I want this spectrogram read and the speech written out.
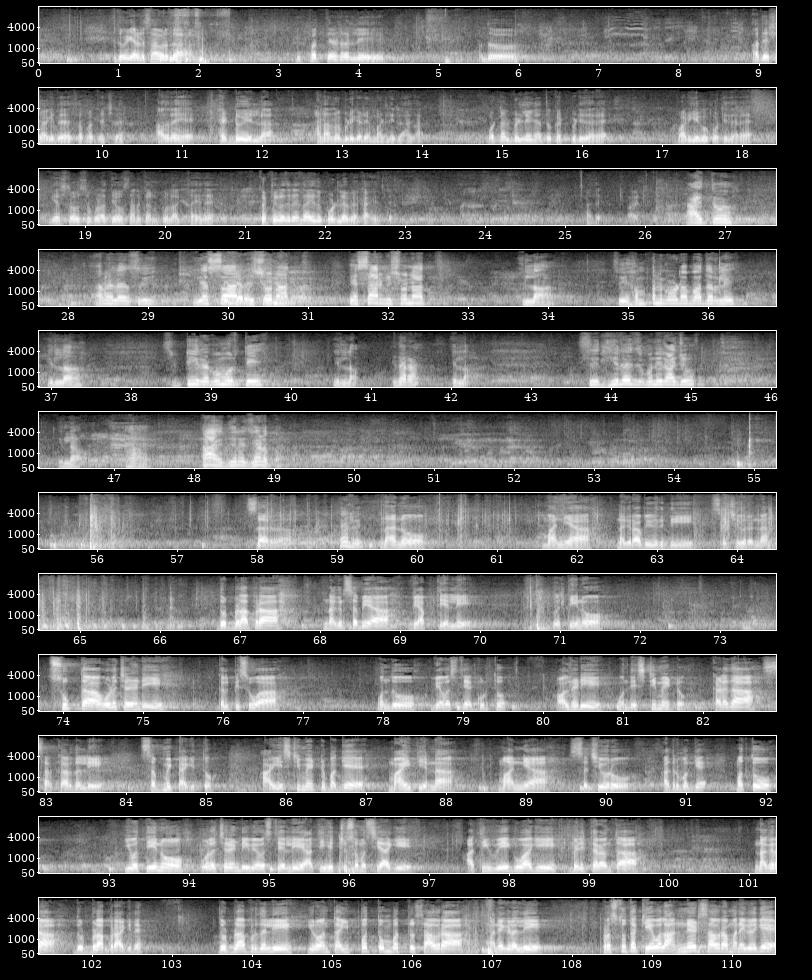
ಇದು ಎರಡು ಸಾವಿರದ ಇಪ್ಪತ್ತೆರಡರಲ್ಲಿ ಒಂದು ಆದೇಶ ಆಗಿದೆ ಸಭಾಧ್ಯಕ್ಷರೇ. ಆದರೆ ಹೆಡ್ಡು ಇಲ್ಲ ಹಣನೂ ಬಿಡುಗಡೆ ಮಾಡಲಿಲ್ಲ ಆಗ. ಒಟ್ಟಿನಲ್ಲಿ ಬಿಲ್ಡಿಂಗ್ ಅಂತೂ ಕಟ್ಬಿಟ್ಟಿದ್ದಾರೆ ಬಾಡಿಗೆಗೂ ಕೊಟ್ಟಿದ್ದಾರೆ ಗೆಸ್ಟ್ ಹೌಸು ಕೂಡ ದೇವಸ್ಥಾನಕ್ಕೆ ಅನುಕೂಲ ಆಗ್ತಾ ಇದೆ. ಕಟ್ಟಿರೋದ್ರಿಂದ ಇದು ಕೊಡಲೇಬೇಕಾಗುತ್ತೆ. ಅದೇ. ಆಯಿತು. ಆಮೇಲೆ Shri S R Vishwanath S R Vishwanath ಇಲ್ಲ. ಶ್ರೀ ಹಂಪನಗೌಡ ಬಾದರ್ಲಿ? ಇಲ್ಲ. ಶ್ರೀ ಟಿ ರಘುಮೂರ್ತಿ? ಇಲ್ಲ. ಇದಾರಾ? ಇಲ್ಲ. ಶ್ರೀ ಧೀರಜ್ ಮುನಿರಾಜು? ಇಲ್ಲ. ಹಾಂ. ಹಾಂ ಧೀರಜ್ ಹೇಳಪ್ಪ. ಸರ್ ಹೇಳ್ರಿ. ನಾನು ಮಾನ್ಯ ನಗರಾಭಿವೃದ್ಧಿ ಸಚಿವರನ್ನು ದೊಡ್ಡಬಳ್ಳಾಪುರ ನಗರಸಭೆಯ ವ್ಯಾಪ್ತಿಯಲ್ಲಿ ಇವತ್ತೇನು ಸೂಕ್ತ ಒಳಚರಂಡಿ ಕಲ್ಪಿಸುವ ಒಂದು ವ್ಯವಸ್ಥೆಯ ಕುರಿತು ಆಲ್ರೆಡಿ ಒಂದು ಎಸ್ಟಿಮೇಟು ಕಳೆದ ಸರ್ಕಾರದಲ್ಲಿ ಸಬ್ಮಿಟ್ ಆಗಿತ್ತು. ಆ ಎಸ್ಟಿಮೇಟ್ ಬಗ್ಗೆ ಮಾಹಿತಿಯನ್ನು ಮಾನ್ಯ ಸಚಿವರು ಅದ್ರ ಬಗ್ಗೆ ಮತ್ತು ಇವತ್ತೇನು ಒಳಚರಂಡಿ ವ್ಯವಸ್ಥೆಯಲ್ಲಿ ಅತಿ ಹೆಚ್ಚು ಸಮಸ್ಯೆ ಆಗಿ ಅತಿ ವೇಗವಾಗಿ ಬೆಳೀತಾ ಇರೋಂಥ ನಗರ ದೊಡ್ಡಬಳ್ಳಾಪುರ ಆಗಿದೆ. ದೊಡ್ಡಬಳ್ಳಾಪುರದಲ್ಲಿ ಇರುವಂಥ ಇಪ್ಪತ್ತೊಂಬತ್ತು ಸಾವಿರ ಮನೆಗಳಲ್ಲಿ ಪ್ರಸ್ತುತ ಕೇವಲ ಹನ್ನೆರಡು ಸಾವಿರ ಮನೆಗಳಿಗೆ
